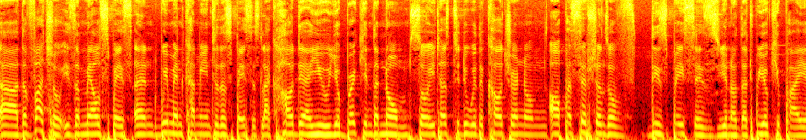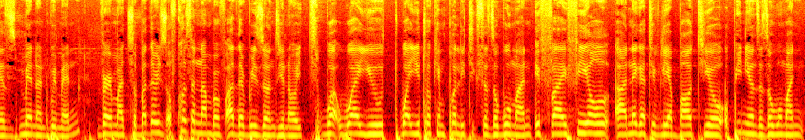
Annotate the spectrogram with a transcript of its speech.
uh, the virtual is a male space and women coming into the space is like how dare you you're breaking the norm. So it has to do with the culture norms our perceptions of these spaces you know that we occupy as men and women very much so. But there is of course a number of other reasons you know. It's why you why you talking politics as a woman. If i feel uh, negatively about your opinions as a woman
